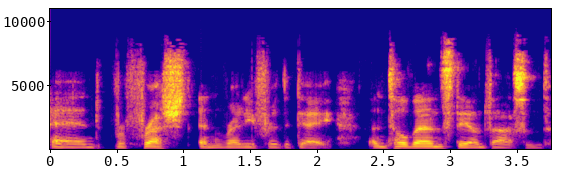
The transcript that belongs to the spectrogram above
and refreshed and ready for the day. Until then, stay unfastened.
